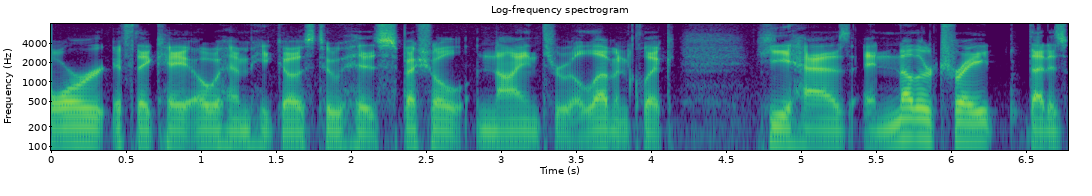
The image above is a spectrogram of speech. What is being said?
or if they KO him, he goes to his special 9 through 11 click. He has another trait that is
